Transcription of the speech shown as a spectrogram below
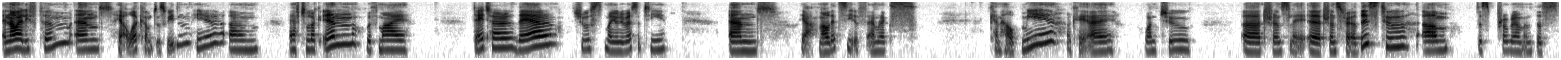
And now I leave PIM and yeah, welcome to Sweden here. Um, I have to log in with my data there, choose my university. And yeah, now let's see if EMREX can help me. Okay, I want to uh, translate uh, transfer this to um, this program and this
